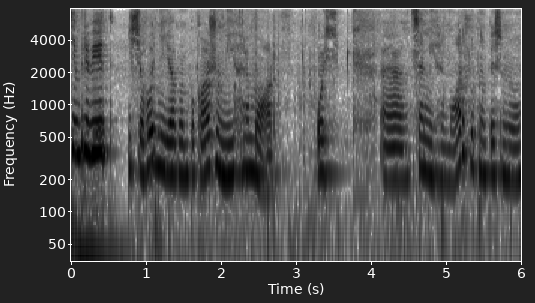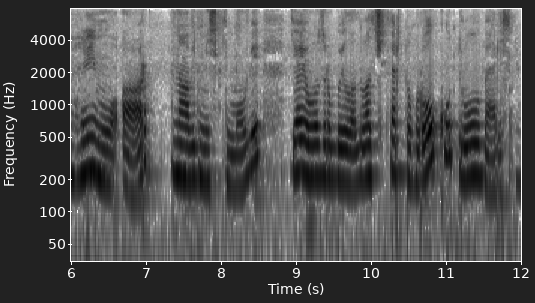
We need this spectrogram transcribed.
Всім привіт! І сьогодні я вам покажу мій гримуар. Ось е, це мій гримуар. Тут написано гримуар на відміській мові. Я його зробила 24-го року, 2 вересня.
